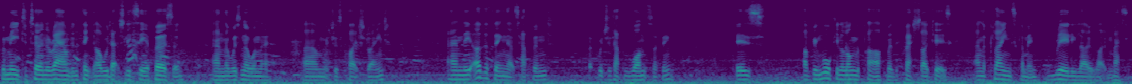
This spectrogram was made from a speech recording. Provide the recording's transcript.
for me to turn around and think I would actually see a person, and there was no one there, um, which was quite strange. And the other thing that's happened, which has happened once I think, is I've been walking along the path where the crash site is, and the planes come in really low, like massive,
